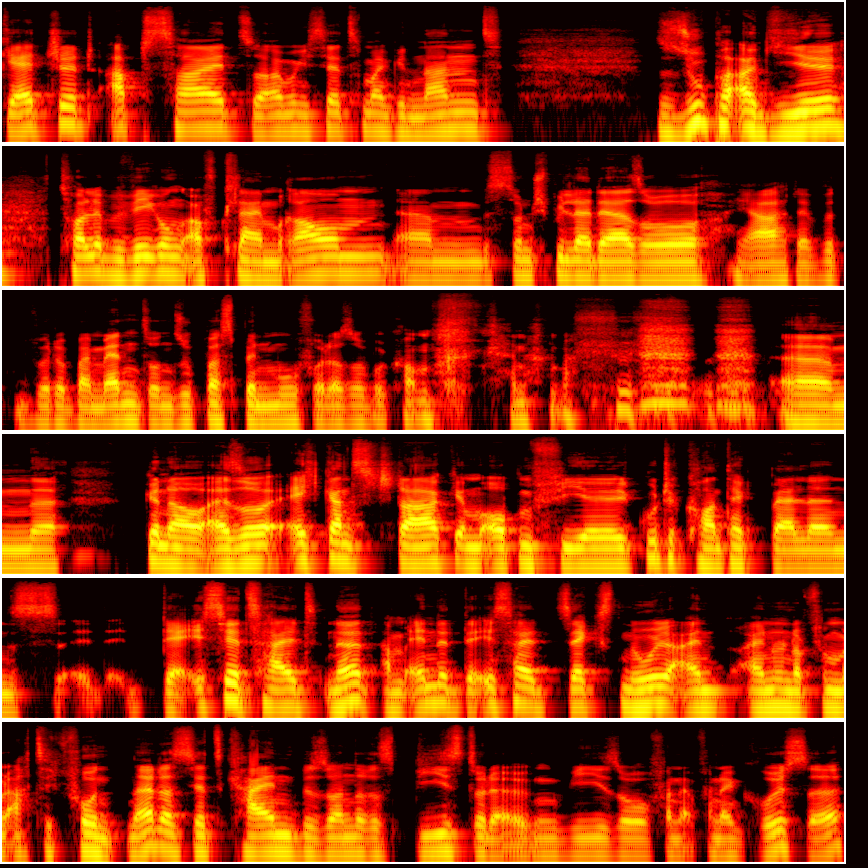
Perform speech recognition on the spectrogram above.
Gadget Upside, so habe ich es jetzt mal genannt. Super agil, tolle Bewegung auf kleinem Raum. Ähm, ist so ein Spieler, der so, ja, der wird, würde bei Madden so einen Super Spin Move oder so bekommen. Keine Ahnung. ähm, Genau, also echt ganz stark im Open Field, gute Contact Balance. Der ist jetzt halt, ne, am Ende, der ist halt 6-0, 185 Pfund, ne? Das ist jetzt kein besonderes Biest oder irgendwie so von der, von der Größe.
